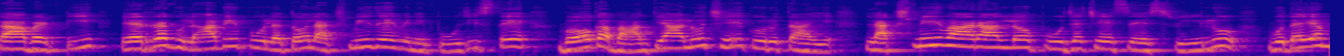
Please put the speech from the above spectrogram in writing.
కాబట్టి ఎర్ర గులాబీ పూలతో లక్ష్మీదేవిని పూజిస్తే భోగ భాగ్యాలు చేకూరుతాయి. లక్ష్మీ వారాల్లో పూజ చేసే స్త్రీలు ఉదయం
